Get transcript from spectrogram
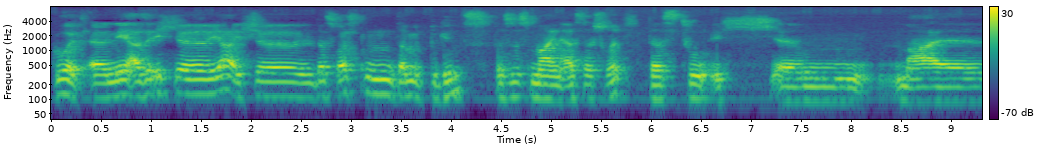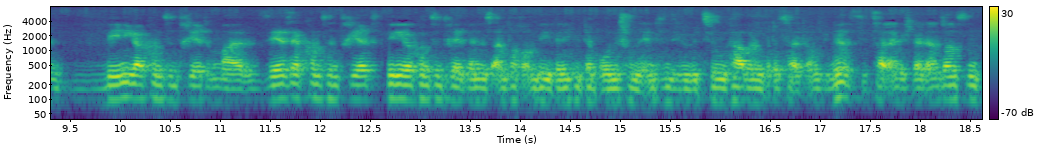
Gut, äh, nee, also ich, äh, ja, ich, äh, das Rösten, damit beginnt's. Das ist mein erster Schritt. Das tue ich ähm, mal weniger konzentriert und mal sehr, sehr konzentriert. Weniger konzentriert, wenn es einfach irgendwie, wenn ich mit der Bohne schon eine intensive Beziehung habe, dann wird es halt irgendwie, ne, ist die Zeit eingestellt. Ansonsten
